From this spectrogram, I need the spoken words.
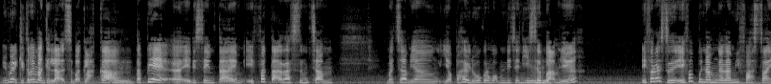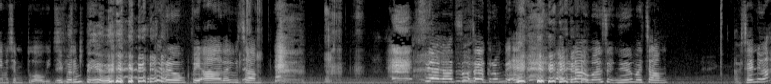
Memang kita memang gelak sebab kelakar. Hmm. Tapi uh, at the same time, Eva tak rasa macam macam yang ya apa hal tu korang buat benda macam ni Hmm. sebabnya Eva rasa Eva pernah mengalami fasa yang macam tu tau. Which rempit kita- ke? Bukan rempit ah Tapi macam Sial lah Tu sebab cakap kerempit Tak adalah Maksudnya macam Macam mana lah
